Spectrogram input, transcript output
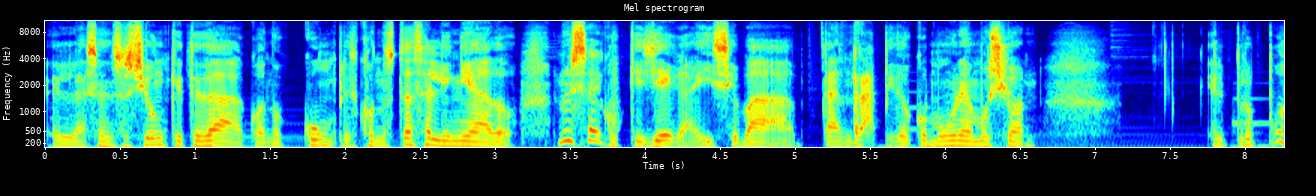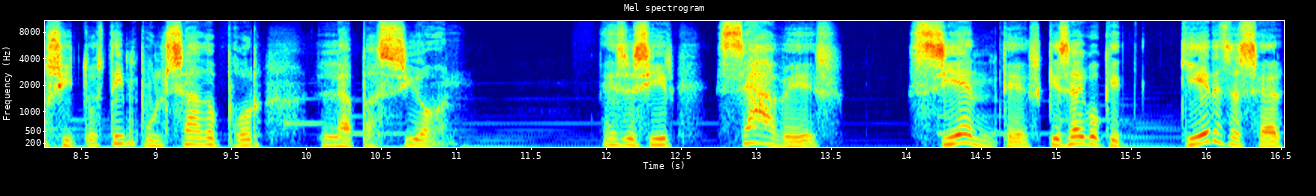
la sensación que te da cuando cumples, cuando estás alineado, no es algo que llega y se va tan rápido como una emoción. El propósito está impulsado por la pasión. Es decir, sabes, sientes que es algo que quieres hacer,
